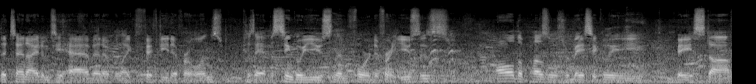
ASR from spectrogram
the 10 items you have end up with like 50 different ones because they have a single use and then four different uses all the puzzles are basically based off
